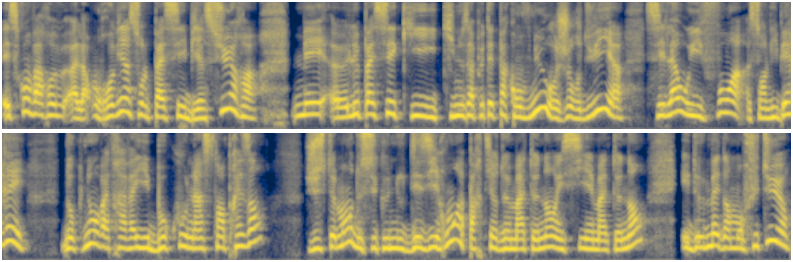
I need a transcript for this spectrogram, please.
Est-ce qu'on va, re- alors, on revient sur le passé, bien sûr, mais euh, le passé qui qui nous a peut-être pas convenu aujourd'hui, c'est là où il faut s'en libérer. Donc nous, on va travailler beaucoup l'instant présent justement de ce que nous désirons à partir de maintenant, ici et maintenant, et de le mettre dans mon futur.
